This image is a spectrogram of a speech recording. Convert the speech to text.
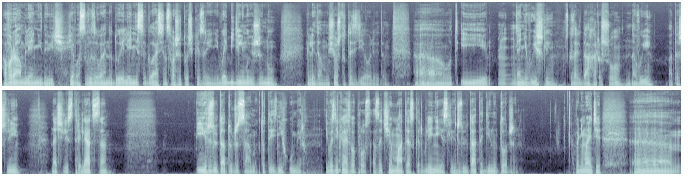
Авраам Леонидович, я вас вызываю на дуэль, я не согласен с вашей точкой зрения. Вы обидели мою жену, или там еще что-то сделали. Там. А, вот, и они вышли, сказали, да, хорошо, на вы, отошли, начали стреляться, и результат тот же самый, кто-то из них умер. И возникает вопрос, а зачем маты оскорбления, если результат один и тот же? Понимаете, э,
